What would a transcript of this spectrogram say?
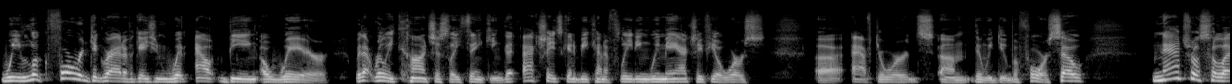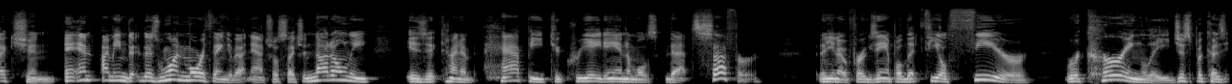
we look forward to gratification without being aware, without really consciously thinking that actually it's going to be kind of fleeting. We may actually feel worse uh, afterwards um, than we do before. So, natural selection, and, I mean, th- there's one more thing about natural selection. Not only is it kind of happy to create animals that suffer, you know, for example, that feel fear recurringly just because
